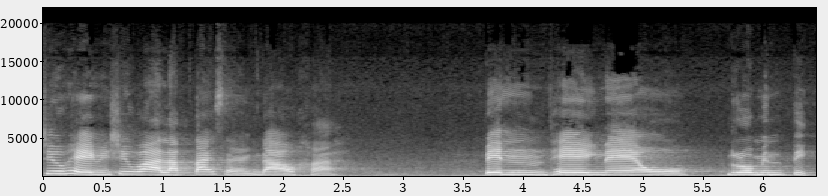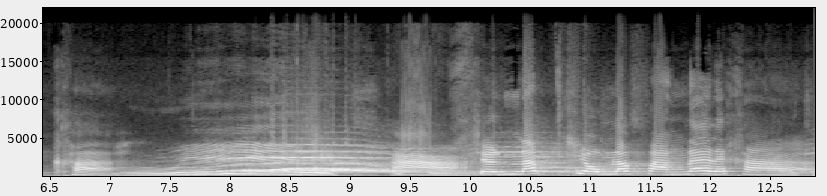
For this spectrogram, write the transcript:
ชื่อเพลงมีชื่อว่ารักใต้แสงดาวค่ะ เป็นเพลงแนว โรแมนติกค่ะ อุ้ยอ่า เชิญรับชมรับฟังได้เลยค่ะ โอเค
